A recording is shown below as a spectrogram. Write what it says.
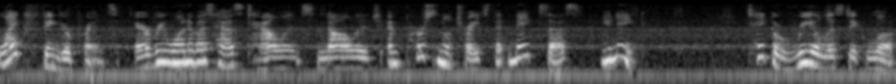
Like fingerprints, every one of us has talents, knowledge, and personal traits that makes us unique. Take a realistic look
